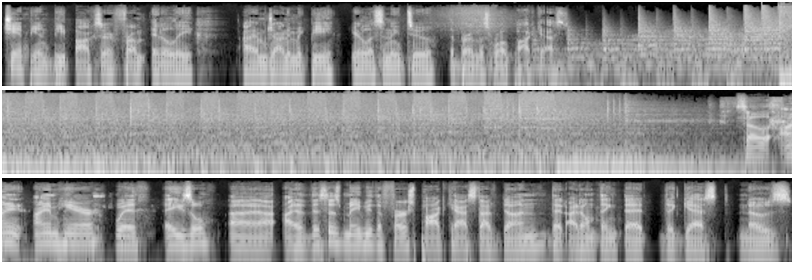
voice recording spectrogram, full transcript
champion beatboxer from Italy. I am Johnny McBee. You're listening to the Burn This World podcast. So I I am here with Azel. Uh, I, this is maybe the first podcast I've done that I don't think that the guest knows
